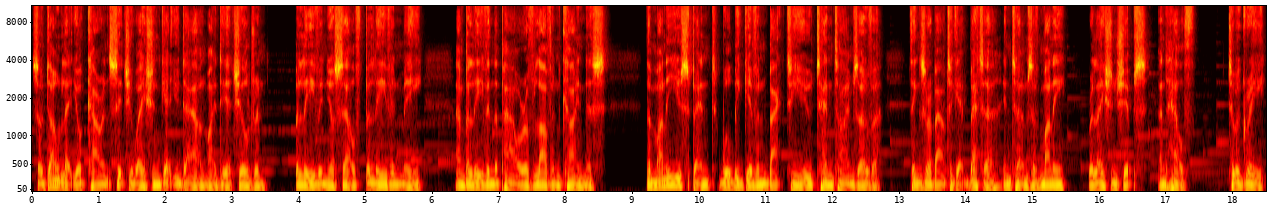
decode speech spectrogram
So don't let your current situation get you down, my dear children. Believe in yourself, believe in me, and believe in the power of love and kindness. The money you spent will be given back to you ten times over. Things are about to get better in terms of money, relationships, and health. To agree,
